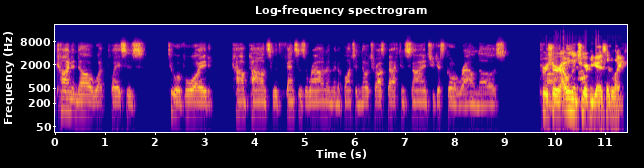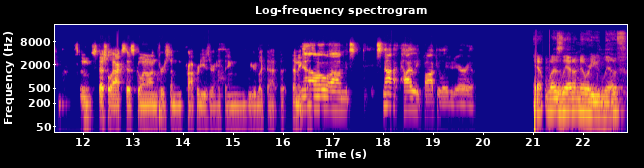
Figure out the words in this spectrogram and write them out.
kind of know what places to avoid compounds with fences around them and a bunch of no trespassing signs. You just go around those. For sure. I wasn't sure if you guys had like some special access going on for some properties or anything weird like that, but that makes no, sense. No, um, it's it's not highly populated area. Yeah, Wesley, I don't know where you live,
